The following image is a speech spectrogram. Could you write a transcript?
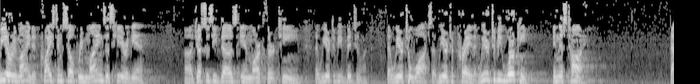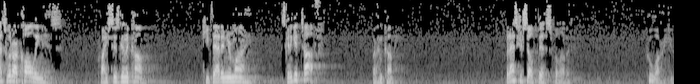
we are reminded, Christ himself reminds us here again, uh, just as he does in Mark 13, that we are to be vigilant that we are to watch, that we are to pray, that we are to be working in this time. That's what our calling is. Christ is going to come. Keep that in your mind. It's going to get tough, but I'm coming. But ask yourself this, beloved Who are you?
